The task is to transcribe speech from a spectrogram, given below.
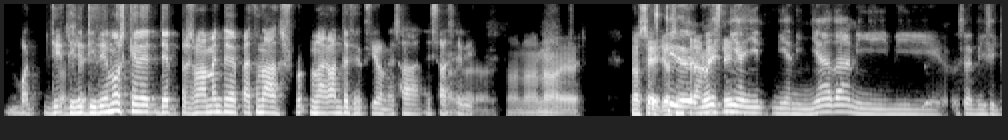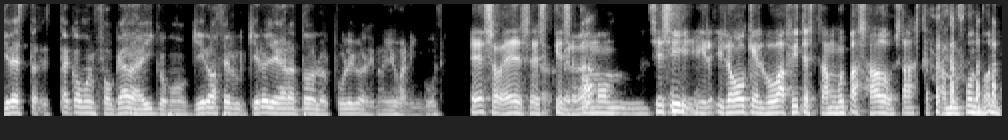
bueno, no sé. diremos que de, de, personalmente me parece una, una gran decepción esa, esa serie. No, no, no, a ver. No sé, es yo que sinceramente... no es ni, ni aniñada, ni, ni, o sea, ni siquiera está, está, como enfocada ahí, como quiero hacer, quiero llegar a todos los públicos y no llego a ninguno. Eso es, es que ¿verdad? es como. Sí, sí, y, y, luego que el Boba Fett está muy pasado, está, está muy fondón.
